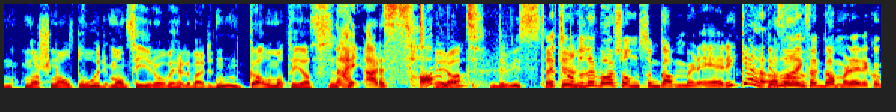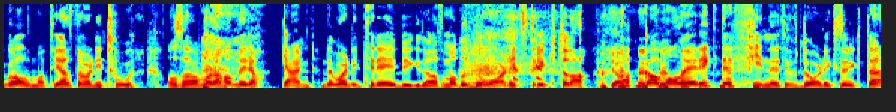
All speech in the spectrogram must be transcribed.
internasjonalt ord. Man sier over hele verden. Gale-Mathias. Nei, er det sant? Ja. Det visste Jeg trodde det var sånn som Gammel-Erik. jeg. Altså, Ja. ikke sant? Gammel-Erik og Gale-Mathias, det var de to. Og så var det han rakkeren. Det var de tre i bygda som hadde dårligst rykte, da. Gammel-Erik definitivt dårligst rykte.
